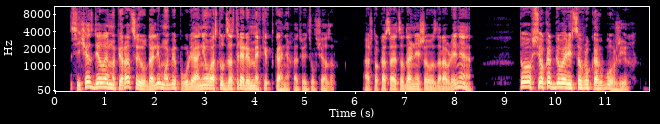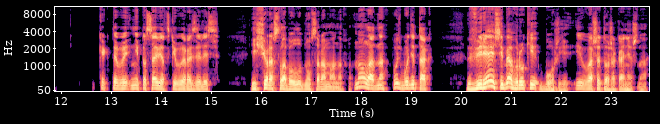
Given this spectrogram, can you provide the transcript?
— Сейчас делаем операцию и удалим обе пули. Они у вас тут застряли в мягких тканях, — ответил Чазов. — А что касается дальнейшего выздоровления, то все, как говорится, в руках божьих. — Как-то вы не по-советски выразились. Еще раз слабо улыбнулся Романов. — Ну ладно, пусть будет так. Вверяю себя в руки Божьи. И ваши тоже, конечно.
